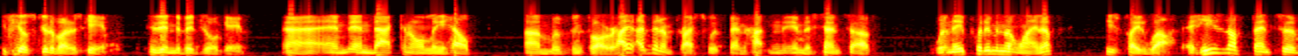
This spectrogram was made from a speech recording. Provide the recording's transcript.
he feels good about his game, his individual game, uh, and and that can only help um, moving forward. I, I've been impressed with Ben Hutton in the sense of when they put him in the lineup, he's played well, and he's an offensive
